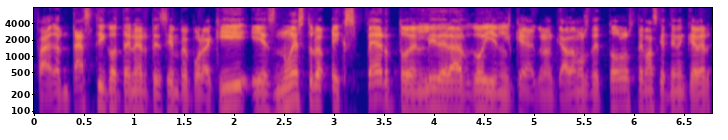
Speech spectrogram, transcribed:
Fantástico tenerte siempre por aquí. Es nuestro experto en liderazgo y en el que, en el que hablamos de todos los temas que tienen que ver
